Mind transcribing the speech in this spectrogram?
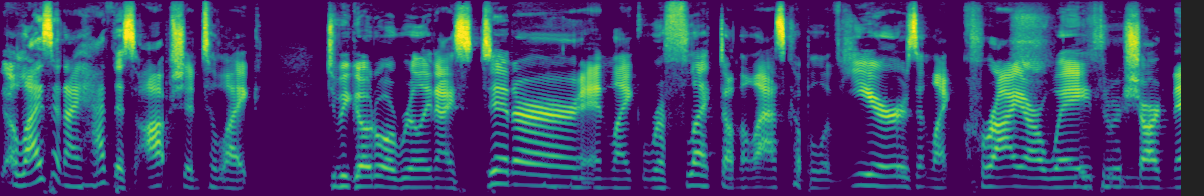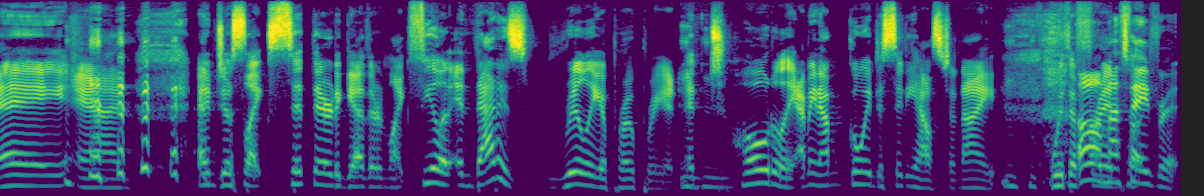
Eliza and I had this option to like, do we go to a really nice dinner Mhm. and like reflect on the last couple of years and like cry our way through a. Chardonnay and and just like sit there together and like feel it? And that is really appropriate and Mhm. totally. I mean, I'm going to City House tonight Mhm. with a oh, friend. my to- favorite,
